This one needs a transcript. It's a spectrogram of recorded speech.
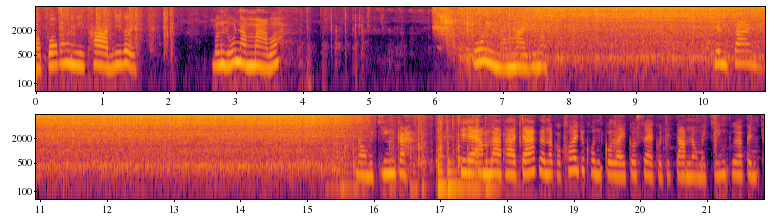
มาปอกมังมีขาดนี่เลยเบิ่งดูน้ำมาบ่อุ้ยนำมาอยู่เนาะเช่นใต้ น้องไปกิ้งกะที่ได้อำลาพาจากแล้วเราก็ค่อยทุกคนกดไลค์กดแชร์กดติดตามน้องไปกิ้งเพื่อเป็นก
